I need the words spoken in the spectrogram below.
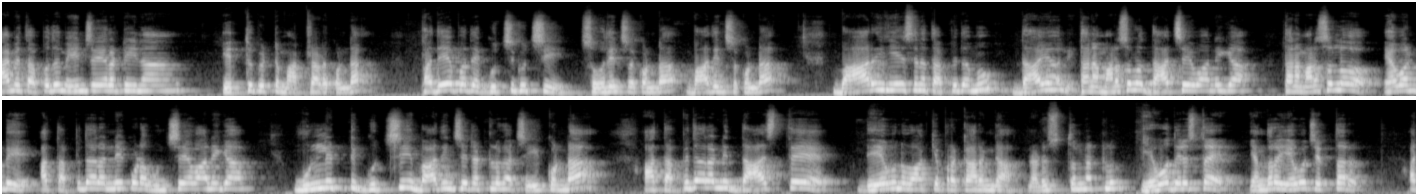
ఆమె తప్పుదం ఏం చేయాలటీనా ఎత్తు పెట్టి మాట్లాడకుండా పదే పదే గుచ్చి గుచ్చి శోధించకుండా బాధించకుండా భార్య చేసిన తప్పిదము దాయాలి. తన మనసులో దాచేవానిగా తన మనసులో ఏవండి ఆ తప్పిదాలన్నీ కూడా ఉంచేవానిగా ముల్లెట్టి గుచ్చి బాధించేటట్లుగా చేయకుండా ఆ తప్పిదాలన్నీ దాస్తే దేవుని వాక్య ప్రకారంగా నడుస్తున్నట్లు ఏవో తెలుస్తాయి. ఎందరో ఏవో చెప్తారు. ఆ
